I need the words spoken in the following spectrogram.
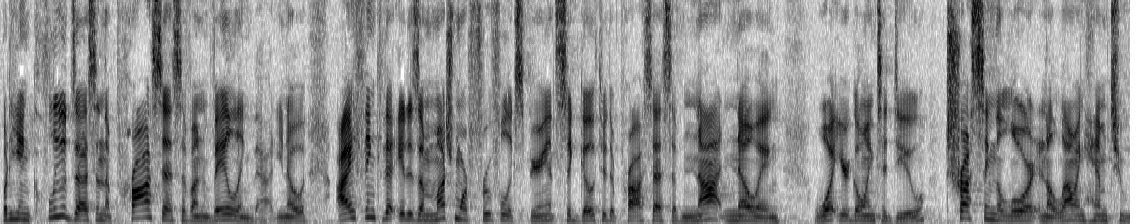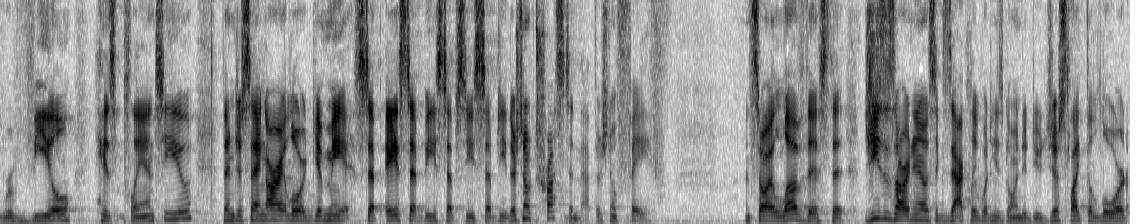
but He includes us in the process of unveiling that. You know, I think that it is a much more fruitful experience to go through the process of not knowing what you're going to do, trusting the Lord and allowing Him to reveal His plan to you, than just saying, All right, Lord, give me step A, step B, step C, step D. There's no trust in that, there's no faith. And so I love this that Jesus already knows exactly what He's going to do, just like the Lord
